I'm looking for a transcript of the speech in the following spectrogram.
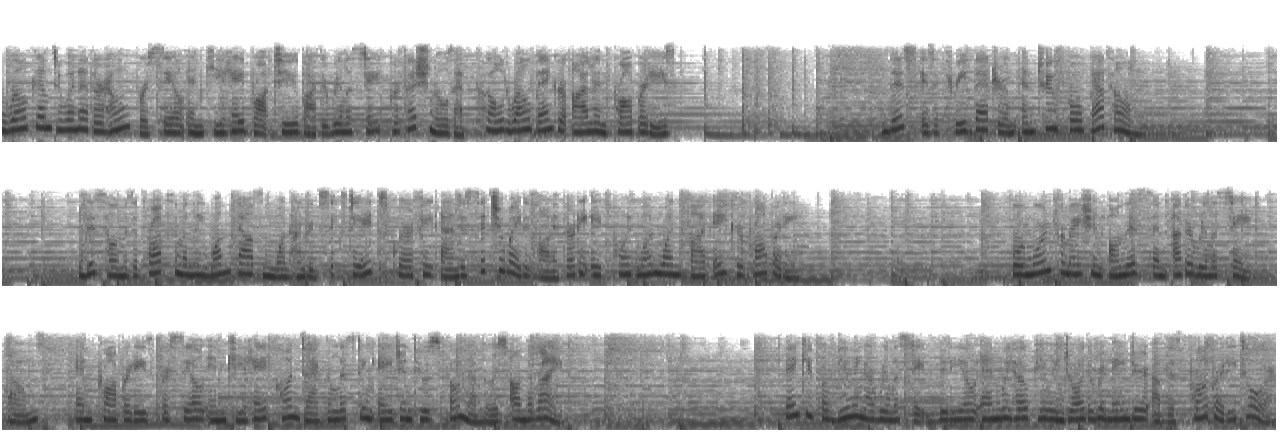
Welcome to another home for sale in Kihei brought to you by the real estate professionals at Coldwell Banker Island Properties. This is a three-bedroom and two full bath home. This home is approximately 1,168 square feet and is situated on a 38.115 acre property. For more information on this and other real estate, homes, and properties for sale in Kihei contact the listing agent whose phone number is on the right. Thank you for viewing our real estate video and we hope you enjoy the remainder of this property tour.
